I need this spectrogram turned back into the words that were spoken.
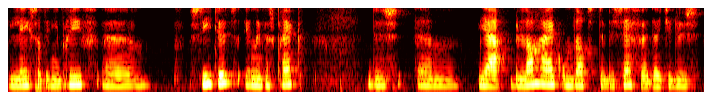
leest dat in je brief, uh, ziet het in een gesprek. Dus um, ja, belangrijk om dat te beseffen. Dat je dus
